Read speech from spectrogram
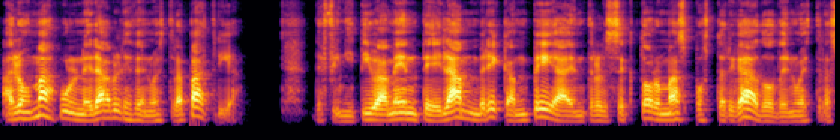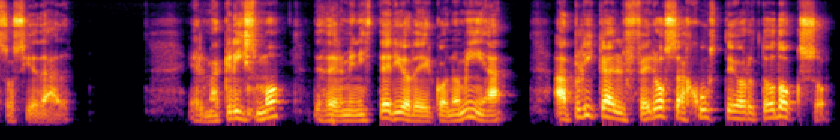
a los más vulnerables de nuestra patria. Definitivamente el hambre campea entre el sector más postergado de nuestra sociedad. El macrismo, desde el Ministerio de Economía, aplica el feroz ajuste ortodoxo,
